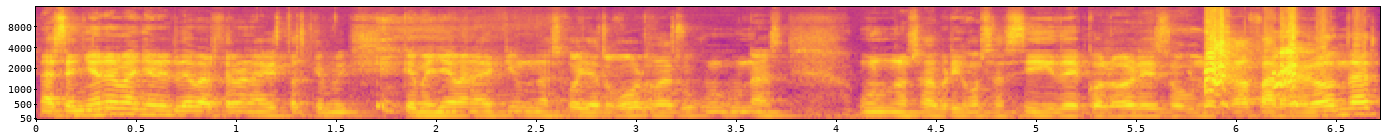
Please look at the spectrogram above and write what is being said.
Las señoras mayores de Barcelona, estas que me, que me llevan aquí unas joyas gordas, un- unas, unos abrigos así de colores o unas gafas redondas,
